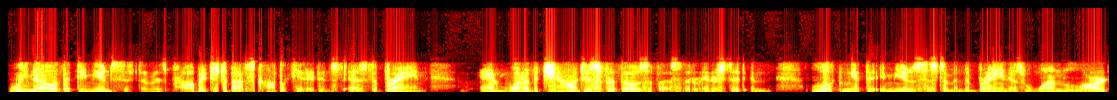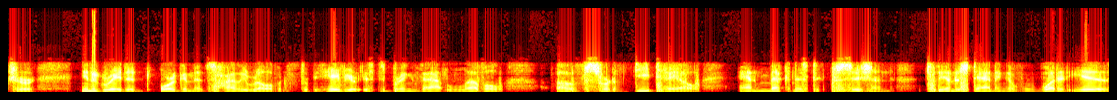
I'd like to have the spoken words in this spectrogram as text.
we know that the immune system is probably just about as complicated as, the brain. And one of the challenges for those of us that are interested in looking at the immune system and the brain as one larger integrated organ that's highly relevant for behavior is to bring that level of sort of detail and mechanistic precision to the understanding of what it is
